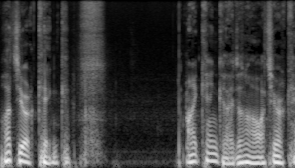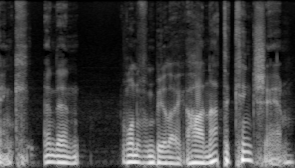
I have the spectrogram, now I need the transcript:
what's your kink? My kink, I don't know, what's your kink? And then one of them be like, ah, not the kink shame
